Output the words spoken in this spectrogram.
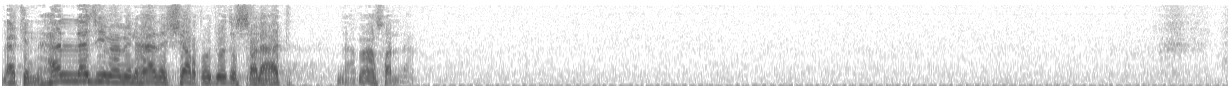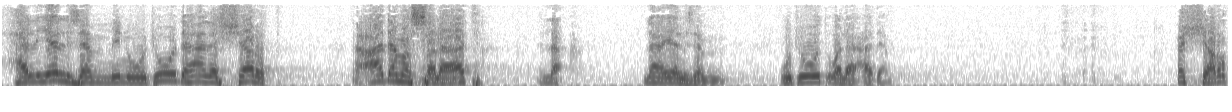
لكن هل لزم من هذا الشرط وجود الصلاة؟ لا ما صلى. هل يلزم من وجود هذا الشرط عدم الصلاة؟ لا. لا يلزم وجود ولا عدم. فالشرط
